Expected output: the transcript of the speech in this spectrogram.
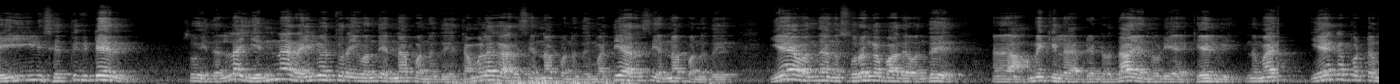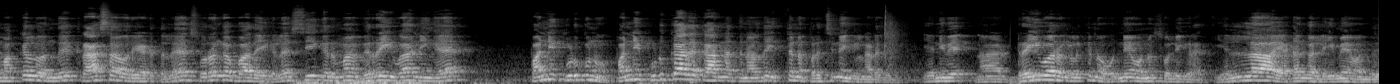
டெய்லி செத்துக்கிட்டே இருக்குது ஸோ இதெல்லாம் என்ன ரயில்வே துறை வந்து என்ன பண்ணுது? தமிழக அரசு என்ன பண்ணுது? மத்திய அரசு என்ன பண்ணுது? ஏன் வந்து அங்கே சுரங்கப்பாதை வந்து அமைக்கலை அமைக்கல அப்படின்றது தான் என்னுடைய கேள்வி. இந்த மாதிரி ஏகப்பட்ட மக்கள் வந்து கிராஸ் ஆகிற இடத்துல சுரங்க பாதைகளை சீக்கிரமாக விரைவாக நீங்கள் பண்ணி கொடுக்கணும். பண்ணி கொடுக்காத காரணத்தினால தான் இத்தனை பிரச்சனைகள் நடக்குது. எனிவே நான் டிரைவருங்களுக்கு நான் ஒன்றே ஒன்று சொல்லிக்கிறேன். எல்லா இடங்கள்லையுமே வந்து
